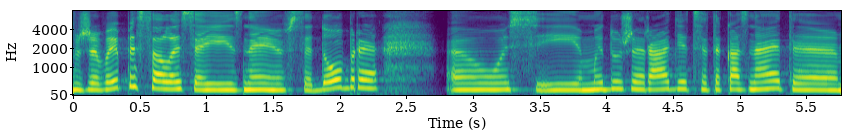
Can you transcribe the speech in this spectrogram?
вже виписалася, і з нею все добре. Е, Ось і ми дуже раді. Це така, знаєте,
